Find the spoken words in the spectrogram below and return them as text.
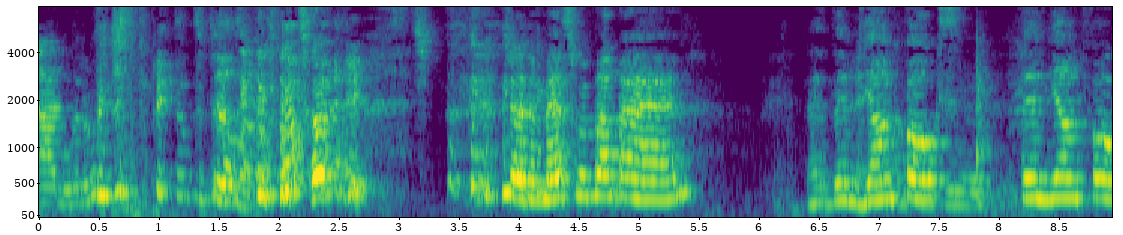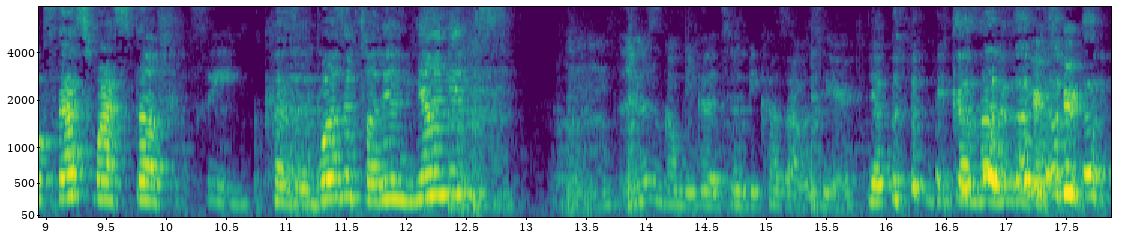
I literally just picked up the pillow. Trying to mess with my mind. And them young folks, them young folks. That's why stuff. See, Cause it wasn't for them youngins. mm-mm. and this is gonna be good too because I was here. Yep. Because I was here.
